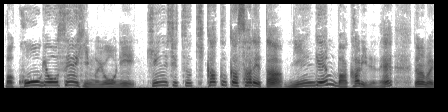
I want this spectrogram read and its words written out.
まあ、工業製品のように品質規格化された人間ばかりでね、だから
